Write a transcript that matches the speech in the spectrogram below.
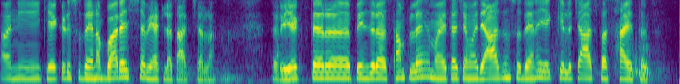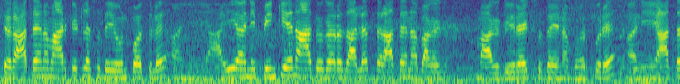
आणि खेकडे सुद्धा आहे ना बऱ्याचशा भेटल्यात आजच्याला. तर एक तर पिंजरा संपलाय मग त्याच्यामध्ये अजून सुद्धा आहे ना एक किलोच्या आसपास आहेतच. तर आता आहे ना मार्केटला सुद्धा येऊन पोहोचलोय. आणि आई आणि पिंकी आहे ना आत वगैरे झाल्यात. तर आता आहे ना बघा माग गिराईक सुद्धा आहे ना भरपूर आहे. आणि आता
